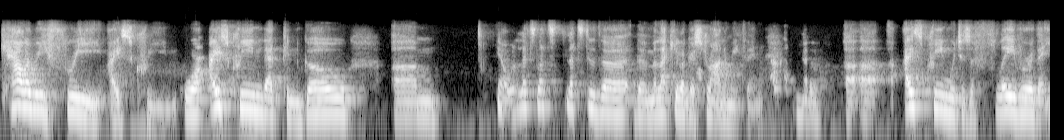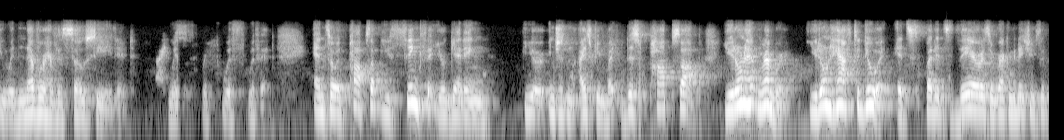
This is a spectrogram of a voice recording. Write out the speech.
calorie-free ice cream or ice cream that can go, um, you know, let's let's let's do the the molecular gastronomy thing. You know, uh, uh, ice cream which is a flavor that you would never have associated right. with, with with with it, and so it pops up. You think that you're getting you're interested in ice cream, but this pops up. You don't have remember you don't have to do it. It's but it's there as a recommendation. You said,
